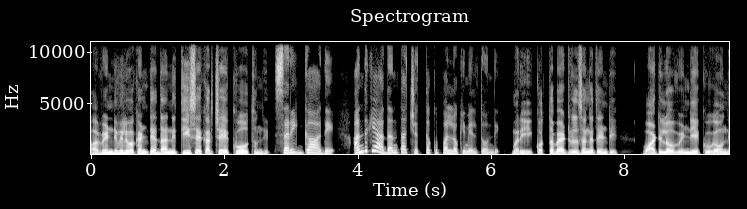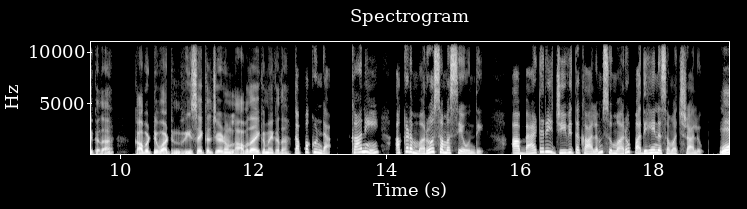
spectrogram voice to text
ఆ వెండి విలువ కంటే దాన్ని తీసే ఖర్చే ఎక్కువ అవుతుంది సరిగ్గా అదే. అందుకే అదంతా చెత్త కుప్పల్లోకి వెళ్తోంది మరి కొత్త బ్యాటరీల సంగతేంటి? వాటిలో వెండి ఎక్కువగా ఉంది కదా కాబట్టి వాటిని రీసైకిల్ చేయడం లాభదాయకమే కదా? తప్పకుండా. కానీ అక్కడ మరో సమస్య ఉంది. ఆ బ్యాటరీ జీవితకాలం సుమారు పదిహేను సంవత్సరాలు. ఓ!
